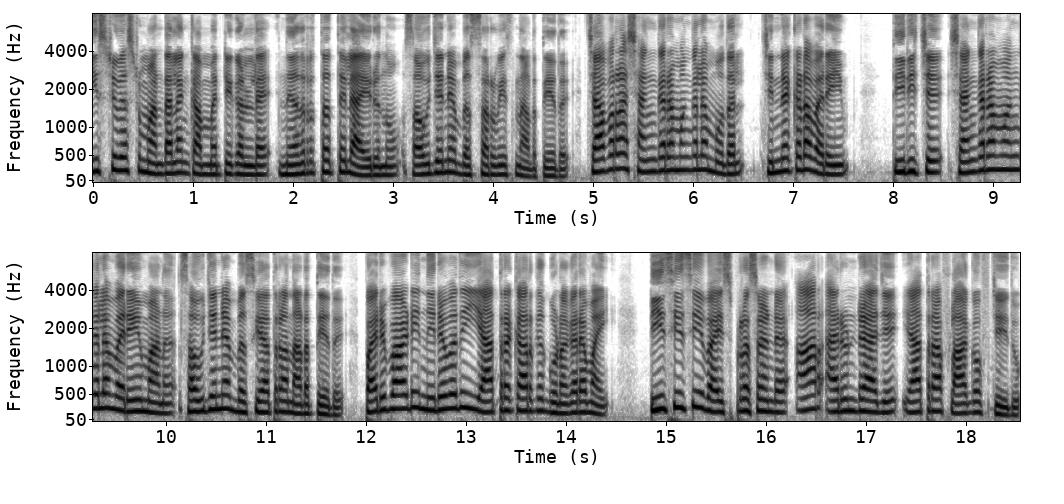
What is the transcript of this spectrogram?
ഈസ്റ്റ് വെസ്റ്റ് മണ്ഡലം കമ്മിറ്റികളുടെ നേതൃത്വത്തിലായിരുന്നു സൗജന്യ ബസ് സർവീസ് നടത്തിയത്. ചവറ ശങ്കരമംഗലം മുതൽ ചിന്നക്കട വരെയും തിരിച്ച് ശങ്കരമംഗലം വരെയുമാണ് സൗജന്യ ബസ് യാത്ര നടത്തിയത്. പരിപാടി നിരവധി യാത്രക്കാർക്ക് ഗുണകരമായി. T C C vice president R Arunraj യാത്ര ഫ്ളാഗ് ഓഫ് ചെയ്തു.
